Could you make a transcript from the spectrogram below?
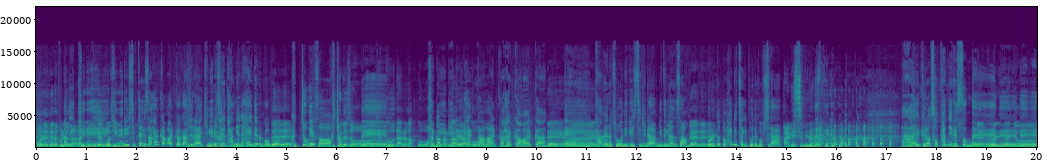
원래대로 돌려놔라 아니, 거니 김일희 씨 입장에서 할까 말까가 아니라 김일희 씨는 당연히 해야 되는 거고 네네. 네. 그쪽에서 그쪽에서 네. 자꾸 나를 갖고 할까 말까 하더라고 할까 말까 할까 말까 네. 에이 아이. 다음에는 좋은 일이 있으리라 믿으면서 네네네. 네, 오늘도 또 활기차게 보내봅시다 알겠습니다 네. 아이 그런 섭한 일이 있었네 네 그러니까요 네,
